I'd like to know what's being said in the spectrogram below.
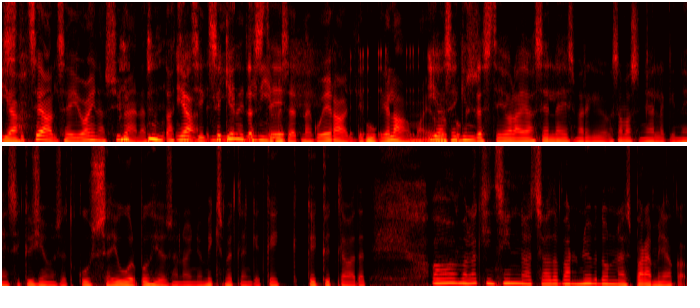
jah sest et seal see ju aina süvenes, nad tahtsid isegi viia need kindlasti- inimesed nagu eraldi kuhugi elama ju ja see kindlasti ei ole jah selle eesmärgiga, aga samas on jällegi need- see küsimus, et kus see juurpõhjus on, on ju, miks ma ütlengi, et kõik, kõik ütlevad, et aa, ma läksin sinna, et saada parem, nüüd ma tunnen ennast paremini, aga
